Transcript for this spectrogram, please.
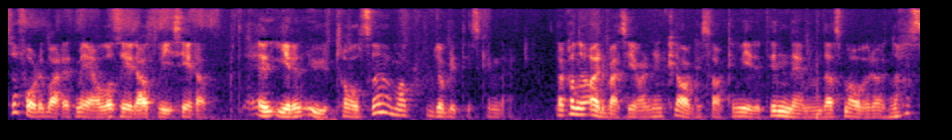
så får du bare et medhold og sier at vi sier at, gir en uttalelse om at du har blitt diskriminert. Da kan jo arbeidsgiveren din klage saken videre til nemnda som er overordnet oss.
